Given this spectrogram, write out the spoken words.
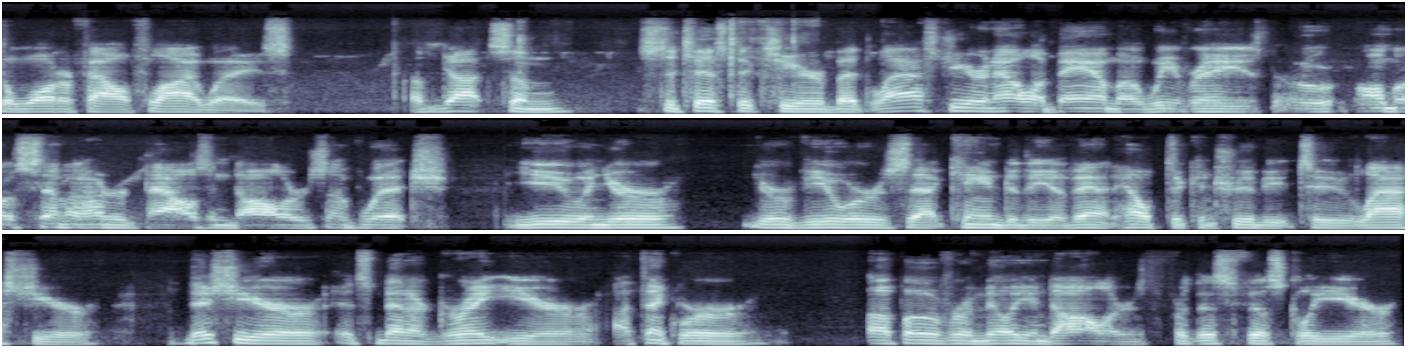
the waterfowl flyways. I've got some statistics here, but last year in Alabama, we raised almost seven hundred thousand dollars, of which you and your your viewers that came to the event helped to contribute to last year. This year, it's been a great year. I think we're up over a million dollars for this fiscal year.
